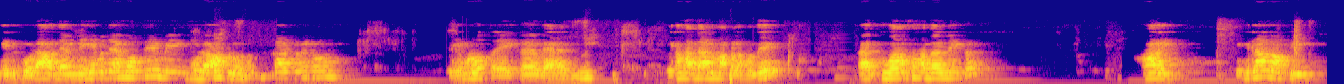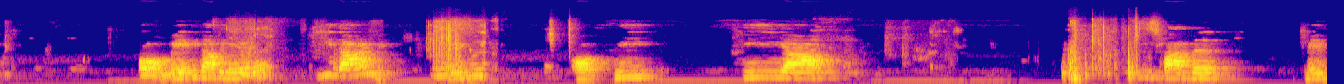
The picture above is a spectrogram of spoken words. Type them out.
මේ ගොඩාක් දැන් මෙහෙම දැම්මොත් මේ ගොඩාක් ලොකු ගන්න වෙනවනේ. එහෙම වුණොත් ඒක වැරදි. ඒක හදන්න මකලා. හොඳේ? තුවාස හදන්න එක? හරි. එහෙනම් අපි ඔව් මේ ටික අපි ලියමු. ඊ දාන්නේ ඔව් සී සීයා පද නේද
